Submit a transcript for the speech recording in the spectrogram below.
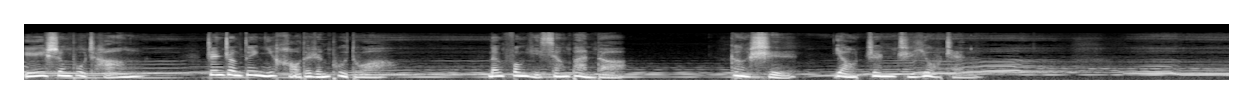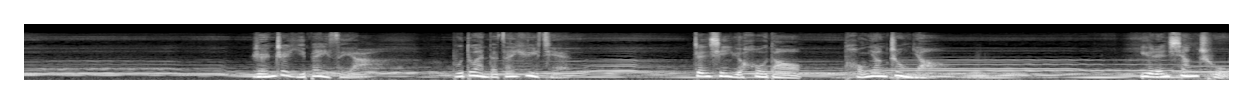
余生不长。真正对你好的人不多，能风雨相伴的，更是要真挚又真。人这一辈子呀，不断的在遇见，真心与厚道同样重要。与人相处，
